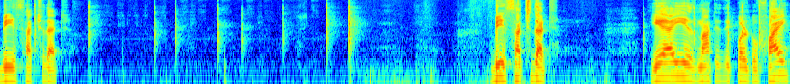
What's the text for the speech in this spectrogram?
be such that be such that A i is not is equal to phi.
